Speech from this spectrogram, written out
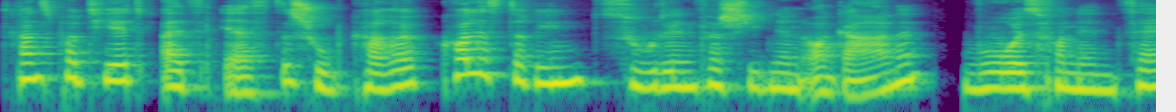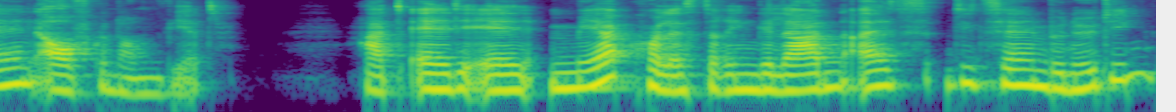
transportiert als erste Schubkarre Cholesterin zu den verschiedenen Organen, wo es von den Zellen aufgenommen wird. Hat LDL mehr Cholesterin geladen, als die Zellen benötigen,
